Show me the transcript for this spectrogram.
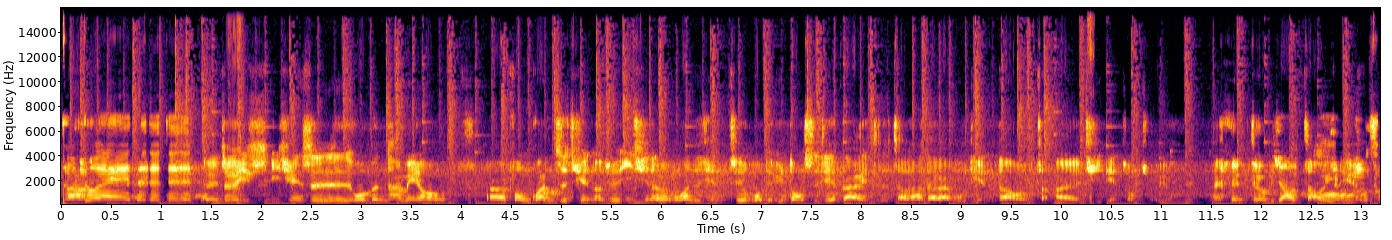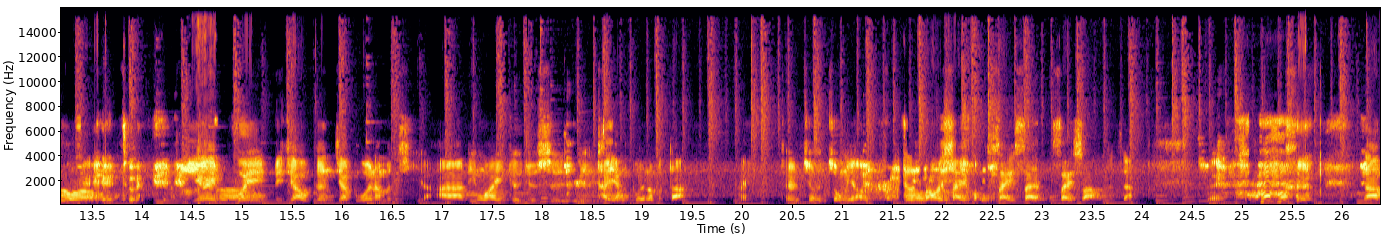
对对对对对对，这个以以前是我们还没有呃封关之前呢，就是疫情还没封关之前，其实我的运动时间大概是早上大概五点到早呃七点钟左右。就比较早一点，不错，对，因为会比较更加不会那么急啊。啊，另外一个就是太阳不会那么大，哎，这就很重要了。对，它会晒红、晒伤、晒伤的这样。对，那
